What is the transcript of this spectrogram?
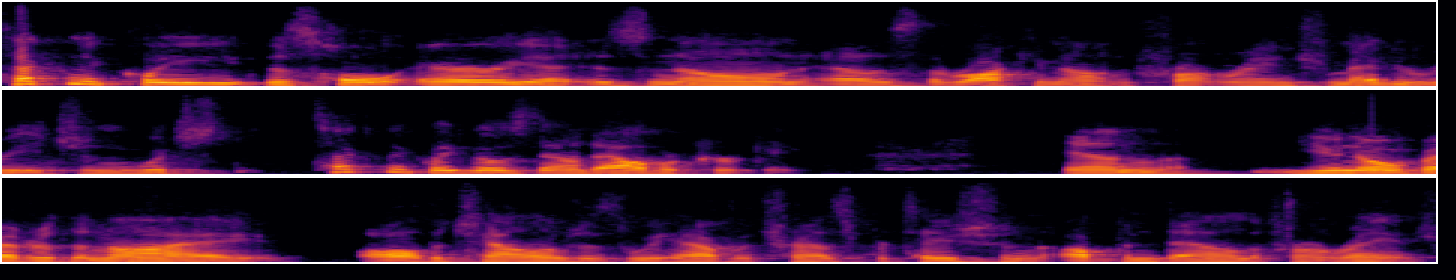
Technically, this whole area is known as the Rocky Mountain Front Range megaregion, which technically goes down to Albuquerque. And you know better than I all the challenges we have with transportation up and down the Front Range.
